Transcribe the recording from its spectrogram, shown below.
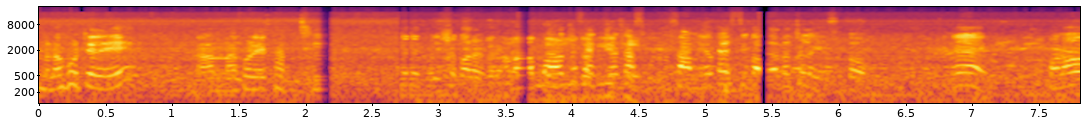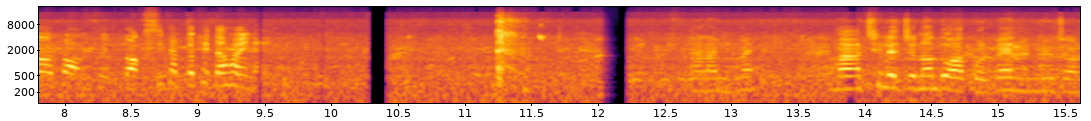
মানে হোটেলে রান্না করে খাচ্ছি। আমিও খাইছি কথাটা চলে গেছে তো। হ্যাঁ কোনো টক্সিক তো খেতে হয় না। আর আমি মা- আমার ছেলের জন্য দোয়া করবেন দুজন।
